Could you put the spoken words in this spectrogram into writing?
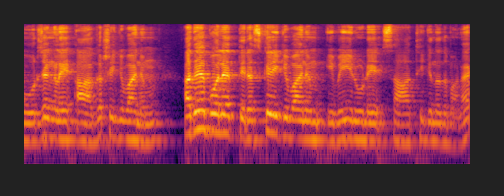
ഊർജങ്ങളെ ആകർഷിക്കുവാനും അതേപോലെ തിരസ്കരിക്കുവാനും ഇവയിലൂടെ സാധിക്കുന്നതുമാണ്.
